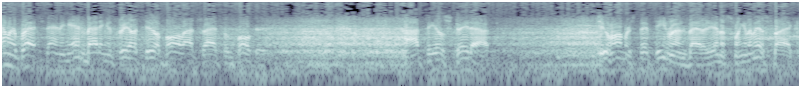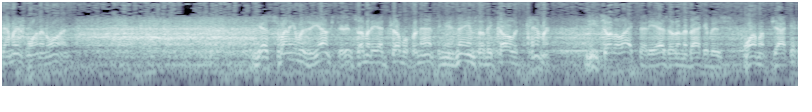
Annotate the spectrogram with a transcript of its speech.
Kemmer Brett standing in, batting at 302, a ball outside from Volker. Outfield straight out. Two homers, 15 runs batted in, a swing and a miss by Kemmer, one and one. Yes, when he was a youngster, somebody had trouble pronouncing his name, so they called it Kemmer. He sort of likes that. He has it on the back of his warm-up jacket.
